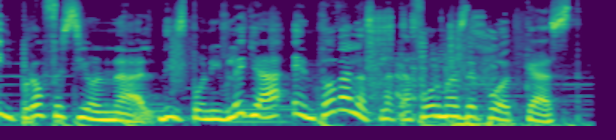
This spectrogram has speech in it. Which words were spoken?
y profesional. Disponible ya en todas las plataformas de podcast.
